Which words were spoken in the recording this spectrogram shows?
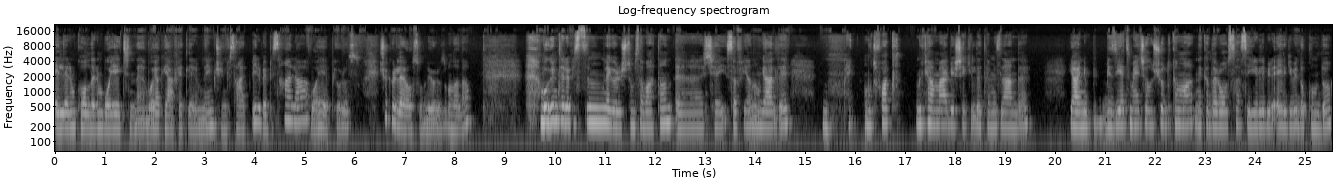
Ellerim kollarım boya içinde. Boya kıyafetlerimdeyim. Çünkü saat 1 ve biz hala boya yapıyoruz. Şükürler olsun diyoruz buna da. Bugün terapistimle görüştüm sabahtan. Ee, şey Safiye Hanım geldi. Mutfak mükemmel bir şekilde temizlendi. Yani biz yetmeye çalışıyorduk ama ne kadar olsa sihirli bir el gibi dokundu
